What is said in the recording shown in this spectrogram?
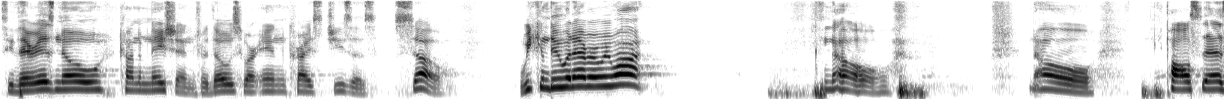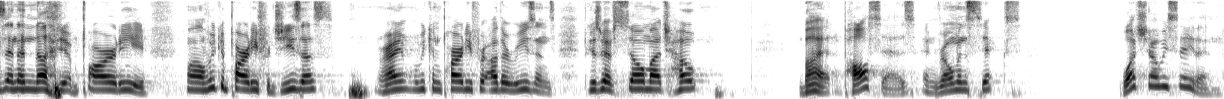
See, there is no condemnation for those who are in Christ Jesus. So, we can do whatever we want. No. No. Paul says in another party. Well, we could party for Jesus, right? We can party for other reasons because we have so much hope. But Paul says in Romans 6, what shall we say then?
